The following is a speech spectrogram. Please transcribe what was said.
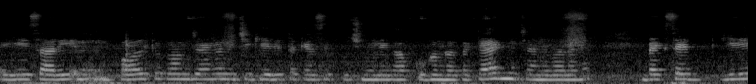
ये सारी पॉल के काम जाएगा, नीचे घेरे तक ऐसे कुछ मिलेगा। आपको गंगा का टैग नीचे आने वाला है। बैक साइड ये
